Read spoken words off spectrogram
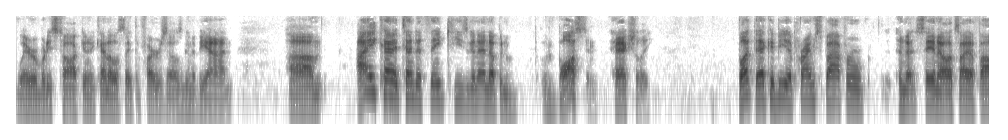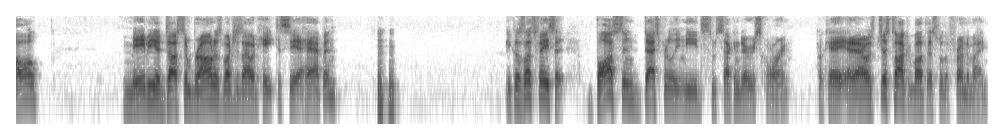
Way everybody's talking, it kind of looks like the fire sale is going to be on. Um, I kind of tend to think he's going to end up in, in Boston, actually, but that could be a prime spot for, say, an Alex Iafallo, maybe a Dustin Brown. As much as I would hate to see it happen, because let's face it, Boston desperately needs some secondary scoring. Okay. And I was just talking about this with a friend of mine.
